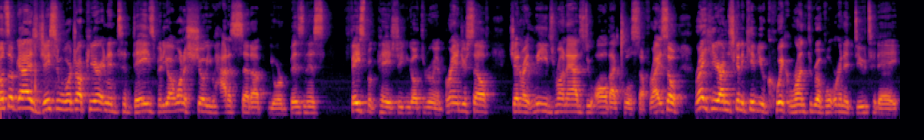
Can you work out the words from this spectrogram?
What's up guys? Jason Wardrop here and in today's video I want to show you how to set up your business Facebook page so you can go through and brand yourself generate leads run ads do all that cool stuff right? So right here I'm just gonna give you a quick run through of what we're gonna do today.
